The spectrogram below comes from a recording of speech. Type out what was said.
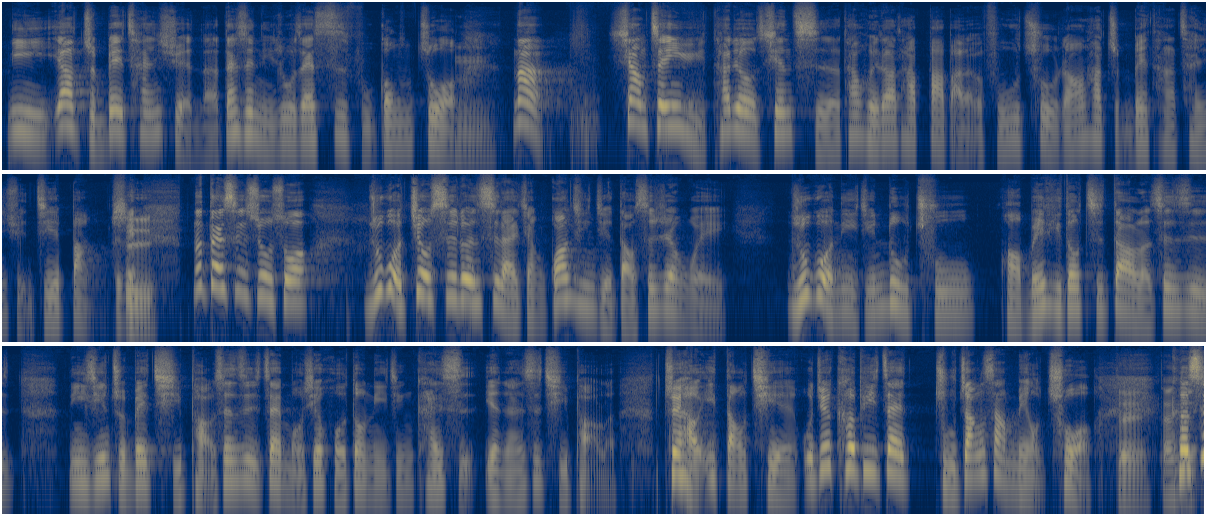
你要准备参选了，但是你如果在市府工作，嗯那像真宇他就先辞了，他回到他爸爸的服务处，然后他准备他参选接棒，对不对？是那但是就是说，如果就事论事来讲，光晴姐倒是认为，如果你已经露出，好、媒体都知道了，甚至你已经准备起跑，甚至在某些活动你已经开始俨然是起跑了，最好一刀切。我觉得柯 P 在主张上没有错，对，但可是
